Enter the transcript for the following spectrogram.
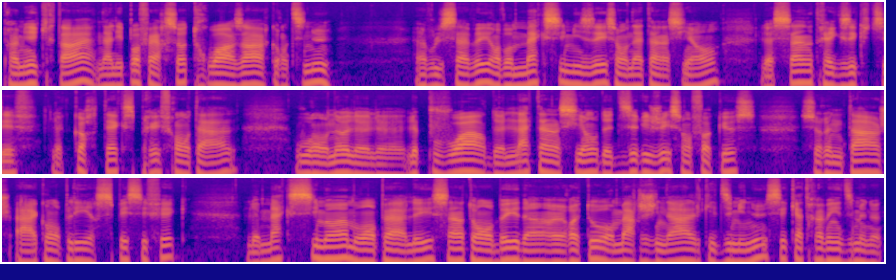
premier critère, n'allez pas faire ça 3 heures continues. Hein, vous le savez, on va maximiser son attention, le centre exécutif, le cortex préfrontal, où on a le pouvoir de l'attention, de diriger son focus sur une tâche à accomplir spécifique, le maximum où on peut aller sans tomber dans un retour marginal qui diminue, c'est 90 minutes.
